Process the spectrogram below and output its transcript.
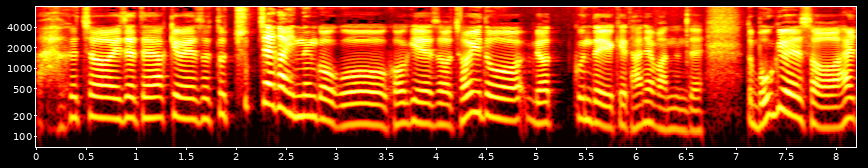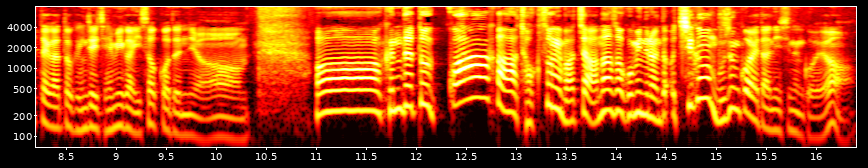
아, 그렇죠. 이제 대학교에서 또 축제가 있는 거고 거기에서 저희도 몇 군데 이렇게 다녀봤는데 또 모교에서 할 때가 또 굉장히 재미가 있었거든요. 어, 근데 또 과가 적성에 맞지 않아서 고민이라는데 어, 지금은 무슨 과에 다니시는 거예요?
